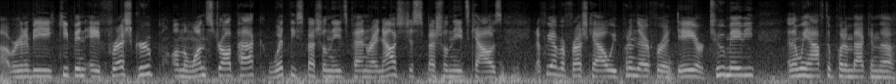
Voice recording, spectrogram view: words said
Uh, we're gonna be keeping a fresh group on the one straw pack with the special needs pen. Right now it's just special needs cows. And if we have a fresh cow, we put them there for a day or two maybe, and then we have to put them back in the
